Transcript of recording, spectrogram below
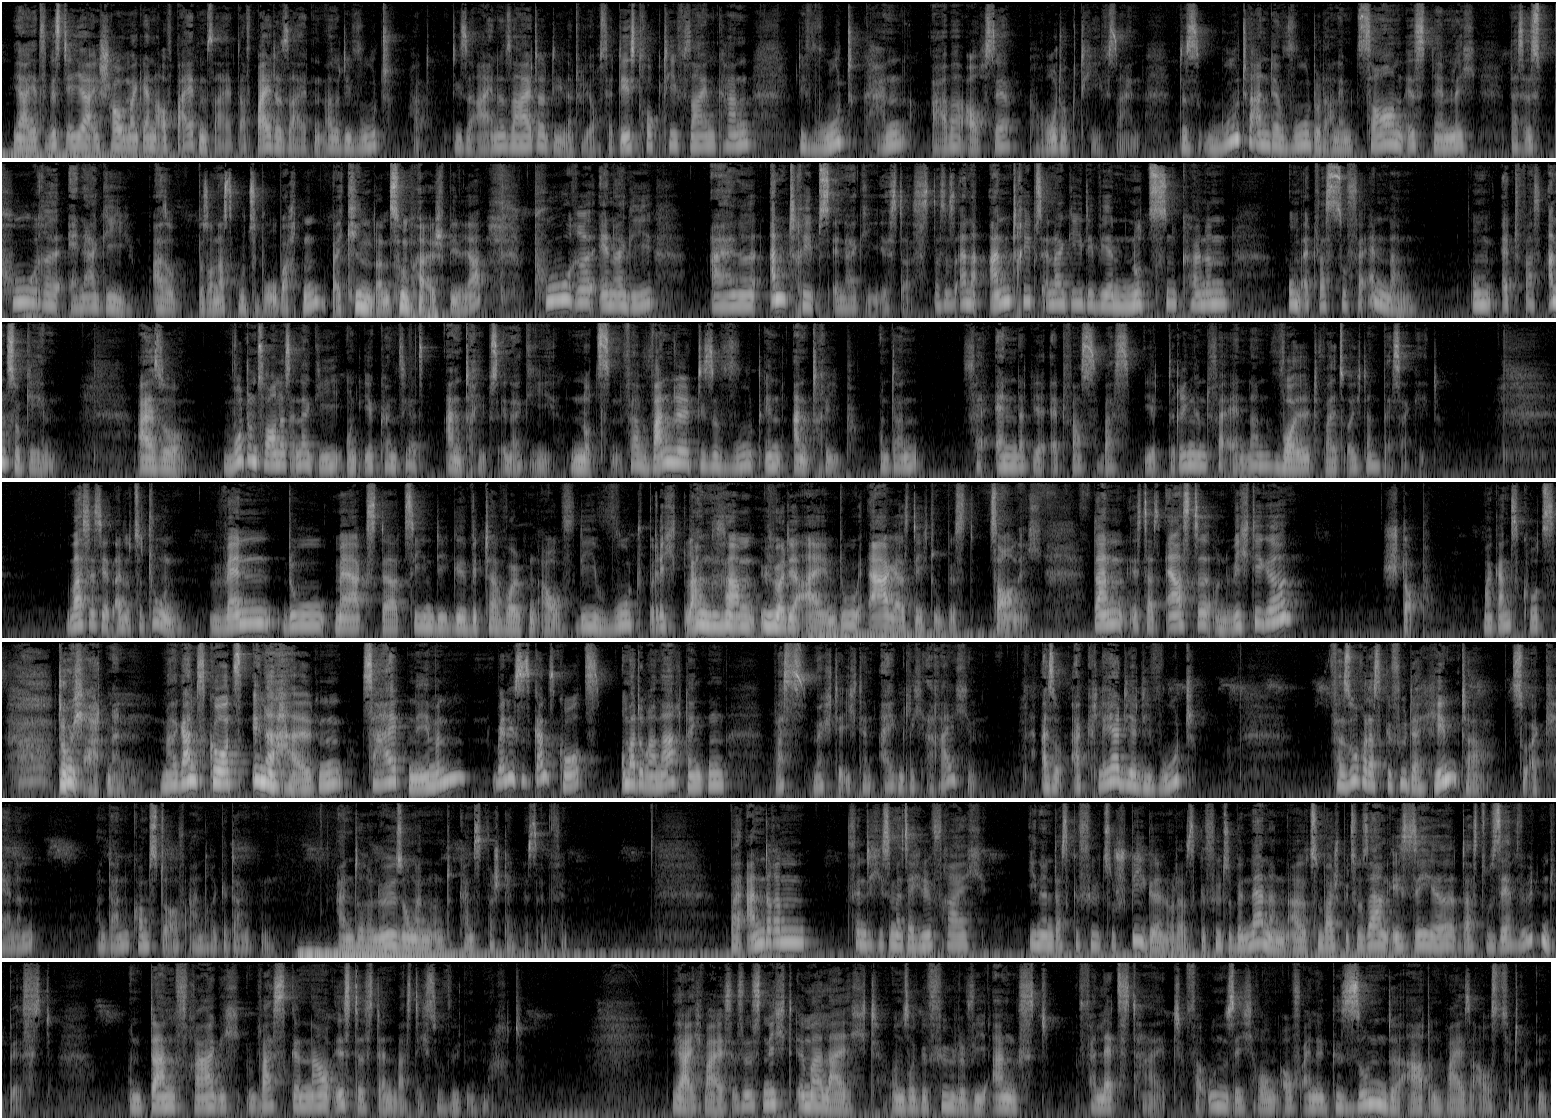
Ja, jetzt wisst ihr ja, ich schaue immer gerne auf beiden Seiten, auf beide Seiten. Also die Wut hat diese eine Seite, die natürlich auch sehr destruktiv sein kann. Die Wut kann aber auch sehr produktiv sein. Das Gute an der Wut oder an dem Zorn ist nämlich, das ist pure Energie. Also besonders gut zu beobachten, bei Kindern zum Beispiel, ja. Pure Energie, eine Antriebsenergie ist das. Das ist eine Antriebsenergie, die wir nutzen können, um etwas zu verändern, um etwas anzugehen. Also Wut und Zorn ist Energie und ihr könnt sie als Antriebsenergie nutzen. Verwandelt diese Wut in Antrieb und dann verändert ihr etwas, was ihr dringend verändern wollt, weil es euch dann besser geht. Was ist jetzt also zu tun? Wenn du merkst, da ziehen die Gewitterwolken auf, die Wut bricht langsam über dir ein, du ärgerst dich, du bist zornig, dann ist das Erste und Wichtige, Stopp. Mal ganz kurz durchatmen, mal ganz kurz innehalten, Zeit nehmen, wenigstens ganz kurz, und mal drüber nachdenken, was möchte ich denn eigentlich erreichen? Also erklär dir die Wut, versuche das Gefühl dahinter zu erkennen und dann kommst du auf andere Gedanken, andere Lösungen und kannst Verständnis empfinden. Bei anderen finde ich es immer sehr hilfreich, ihnen das Gefühl zu spiegeln oder das Gefühl zu benennen. Also zum Beispiel zu sagen, ich sehe, dass du sehr wütend bist. Und dann frage ich, was genau ist es denn, was dich so wütend macht? Ja, ich weiß, es ist nicht immer leicht, unsere Gefühle wie Angst, Verletztheit, Verunsicherung auf eine gesunde Art und Weise auszudrücken.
